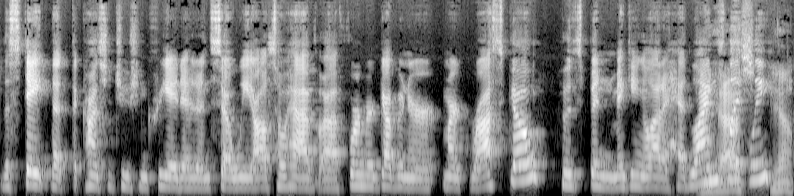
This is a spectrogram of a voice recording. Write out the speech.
the state that the Constitution created, and so we also have uh, former Governor Marc Racicot, who's been making a lot of headlines lately. Yeah.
